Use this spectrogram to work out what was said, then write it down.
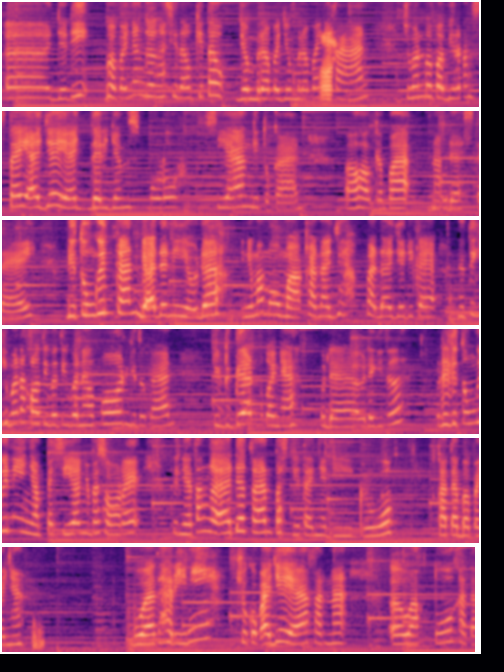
eh, jadi bapaknya nggak ngasih tahu kita jam berapa jam berapanya Oh. kan cuman bapak bilang stay aja ya dari jam 10 siang gitu kan. Oh oke pak. Nah udah stay. Ditungguin kan nggak ada nih ya udah. Ini mah mau makan aja pada jadi kayak nanti gimana kalau tiba-tiba nelpon gitu kan. Deg-degan pokoknya. Udah udah gitu. Udah ditungguin nih nyampe siang nyampe sore. Ternyata nggak ada kan pas ditanya di grup kata bapaknya. Buat hari ini cukup aja ya karena eh, waktu kata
